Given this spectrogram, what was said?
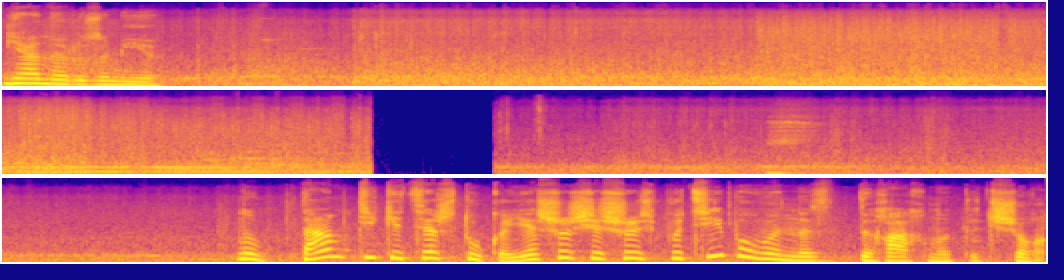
Я не розумію. Ну, там тільки ця штука. Я що ще щось по цій повинна здгахнути, що?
